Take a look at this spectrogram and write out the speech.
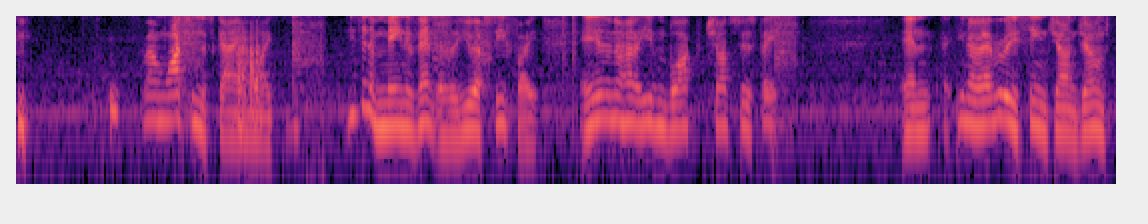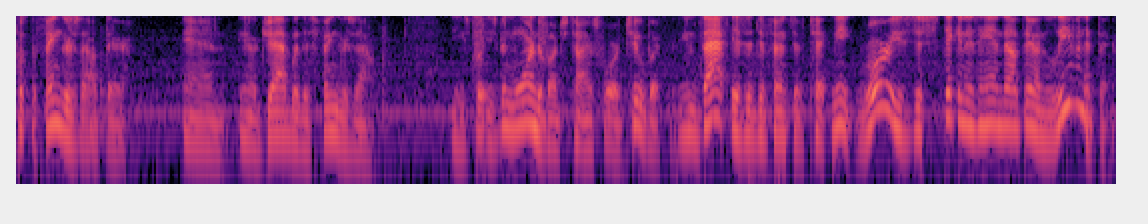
I'm watching this guy and I'm like, he's in a main event of a UFC fight and he doesn't know how to even block shots to his face. And you know, everybody's seen Jon Jones put the fingers out there, and you know, jab with his fingers out. He's put, he's been warned a bunch of times for it too, but you know, that is a defensive technique. Rory's just sticking his hand out there and leaving it there,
